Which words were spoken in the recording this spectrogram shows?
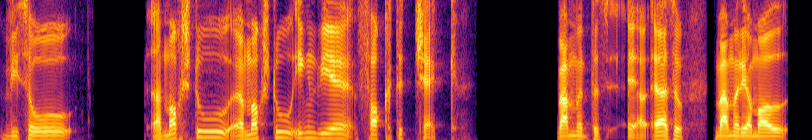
wieso äh, machst du, äh, machst du irgendwie Faktencheck? Wenn man das, äh, also wenn man ja mal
